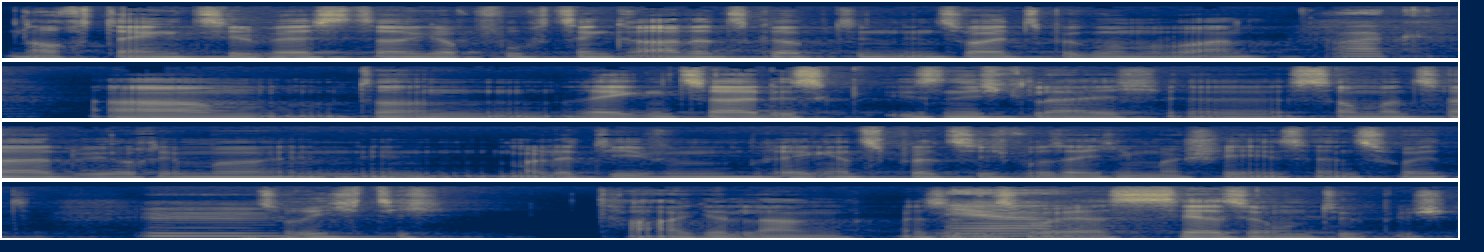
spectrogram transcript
nachdenkt, Silvester, ich glaube 15 Grad hat es gehabt in, in, Salzburg, wo wir waren. Okay. Ähm, dann Regenzeit ist, ist nicht gleich äh, Sommerzeit, wie auch immer. In, in Malediven regnet es plötzlich, wo es eigentlich immer schön sein sollte. Mhm. So richtig tagelang. Also ja. das war ja sehr, sehr untypisch.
